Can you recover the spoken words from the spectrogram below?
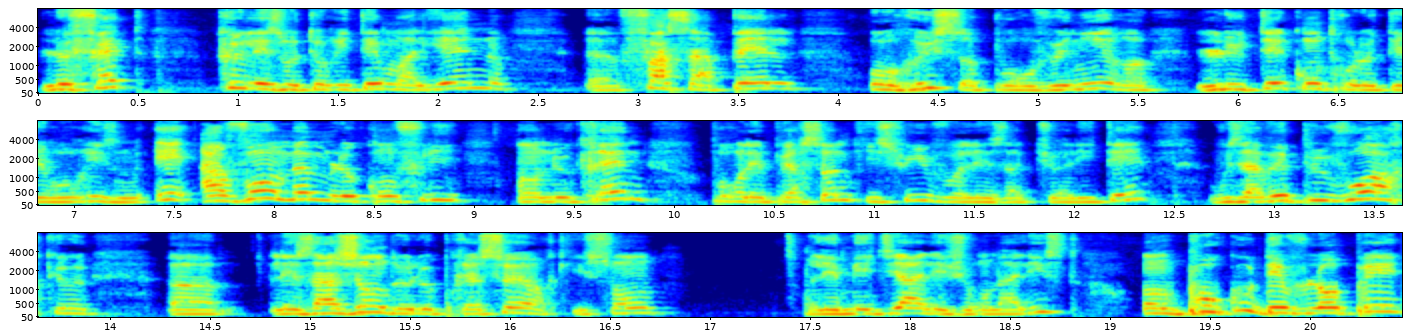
Le fait que les autorités maliennes euh, fassent appel aux Russes pour venir lutter contre le terrorisme. Et avant même le conflit en Ukraine, pour les personnes qui suivent les actualités, vous avez pu voir que euh, les agents de l'oppresseur, qui sont les médias, les journalistes, ont beaucoup développé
